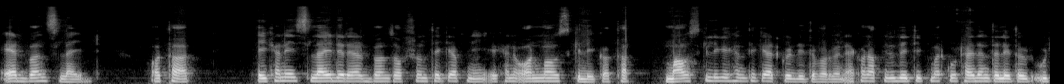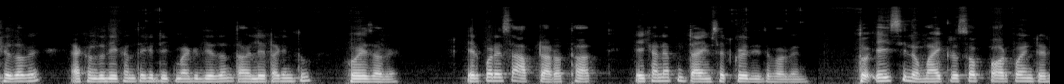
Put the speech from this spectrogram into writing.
অ্যাডভান্স স্লাইড অর্থাৎ এইখানে স্লাইডের অ্যাডভান্স অপশন থেকে আপনি এখানে অন মাউস ক্লিক অর্থাৎ মাউস ক্লিক এখান থেকে অ্যাড করে দিতে পারবেন। এখন আপনি যদি টিকমার্ক উঠাই দেন, তাহলে এটা উঠে যাবে। এখন যদি এখান থেকে টিকমার্ক দিয়ে যান, তাহলে এটা কিন্তু হয়ে যাবে। এরপর এসে আফটার অর্থাৎ এইখানে আপনি টাইম সেট করে দিতে পারবেন। তো এই ছিল মাইক্রোসফট পাওয়ার পয়েন্টের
